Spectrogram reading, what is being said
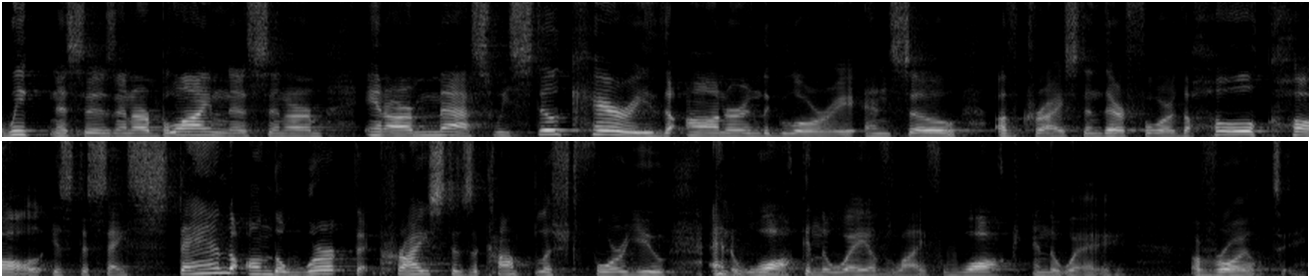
weaknesses and our blindness and our in our mess we still carry the honor and the glory and so of Christ. And therefore the whole call is to say stand on the work that Christ has accomplished for you and walk in the way of life. Walk in the way of royalty.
